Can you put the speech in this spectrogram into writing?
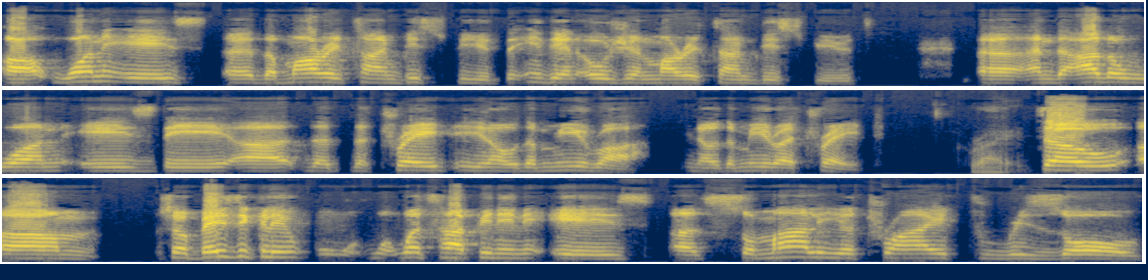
Uh, one is uh, the maritime dispute, the Indian Ocean maritime dispute, uh, and the other one is the, uh, the the trade, you know, the Miraa, you know, the Miraa trade. Right. So um, so basically, what's happening is uh, Somalia tried to resolve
